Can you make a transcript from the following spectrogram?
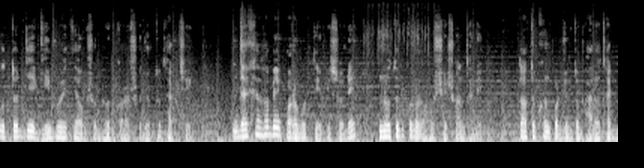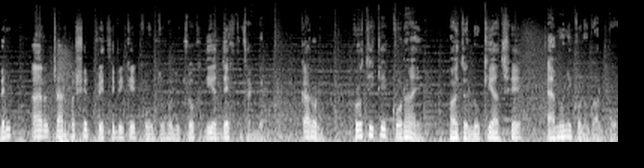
উত্তর দিয়ে গিভওয়েতে অংশগ্রহণ করার সুযোগ তো থাকছেই। দেখা হবে পরবর্তী এপিসোডে নতুন কোনো রহস্যের সন্ধানে। ততক্ষণ পর্যন্ত ভালো থাকবেন আর চারপাশের পৃথিবীকে কৌতূহলী চোখ দিয়ে দেখতে থাকবেন। কারণ প্রতিটি কোণায় হয়তো লুকিয়ে আছে এমনই কোনো গল্প।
